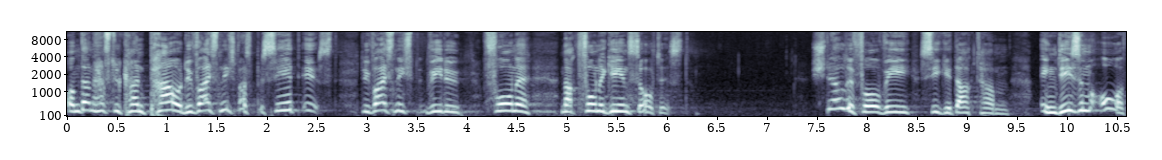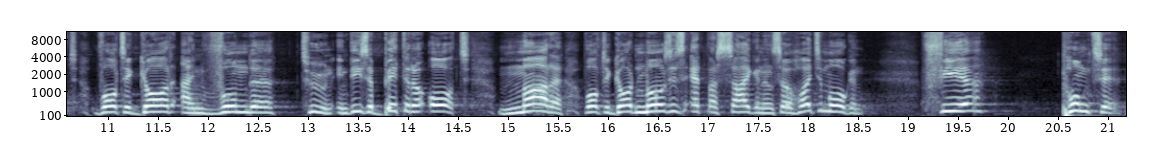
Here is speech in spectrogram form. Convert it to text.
Und dann hast du kein Power, du weißt nicht, was passiert ist. Du weißt nicht, wie du vorne, nach vorne gehen solltest. Stell dir vor, wie sie gedacht haben. In diesem Ort wollte Gott ein Wunder tun. In dieser bitteren Ort, Mare, wollte Gott Moses etwas zeigen. Und so heute Morgen vier Punkte,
